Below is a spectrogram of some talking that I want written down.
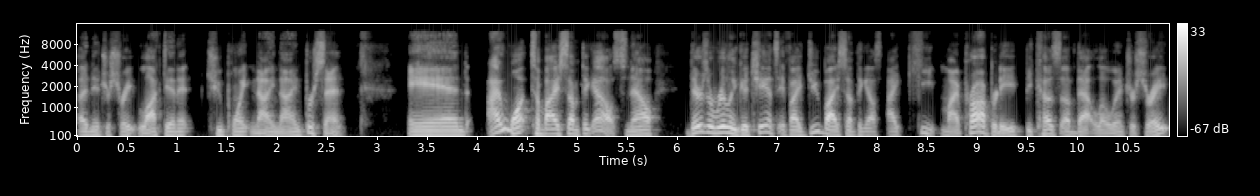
an interest rate locked in at 2.99%, and I want to buy something else. Now, there's a really good chance if I do buy something else, I keep my property because of that low interest rate.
